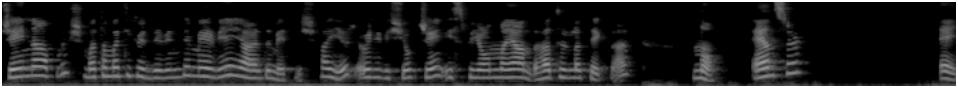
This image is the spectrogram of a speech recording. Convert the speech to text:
Jane ne yapmış? Matematik ödevinde Mary'e yardım etmiş. Hayır, öyle bir şey yok. Jane ispiyonlayandı. Hatırla tekrar. No. Answer A.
